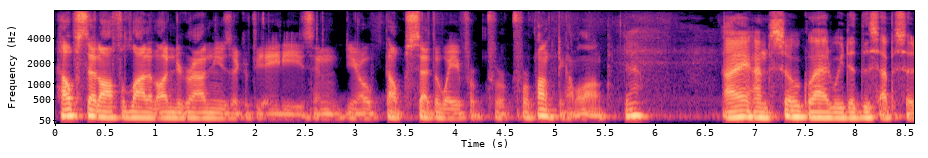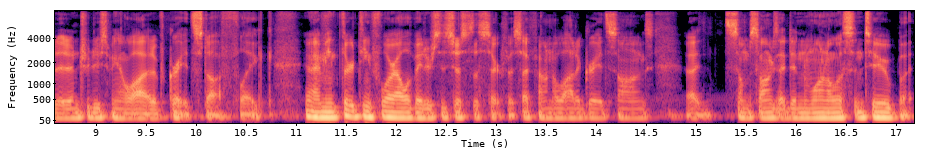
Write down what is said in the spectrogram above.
helped set off a lot of underground music of the '80s, and you know, helped set the way for for, for punk to come along. Yeah. I, I'm so glad we did this episode. It introduced me a lot of great stuff. Like, I mean, 13th Floor Elevators is just the surface. I found a lot of great songs. Uh, some songs I didn't want to listen to, but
